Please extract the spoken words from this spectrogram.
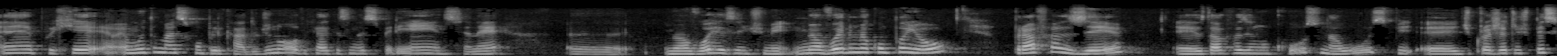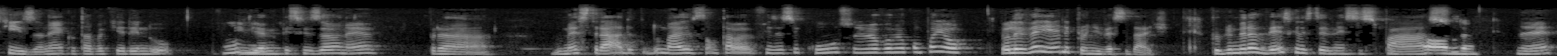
é porque é, é, muito mais complicado. De novo, aquela questão da experiência, né? Uh, meu avô recentemente, meu avô ele me acompanhou para fazer, é, eu estava fazendo um curso na USP é, de projeto de pesquisa, né? Que eu estava querendo enviar uhum. minha pesquisa, né? para do mestrado e tudo mais, então tava, fiz esse curso e meu avô me acompanhou. Eu levei ele para a universidade. Foi a primeira vez que ele esteve nesse espaço, Foda. né?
